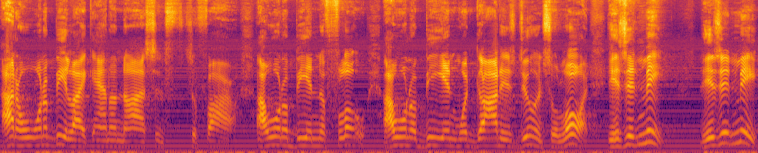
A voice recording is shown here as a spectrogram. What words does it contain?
I don't want to be like Ananias and Sapphira. I want to be in the flow. I want to be in what God is doing. So, Lord, is it me? Is it me?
